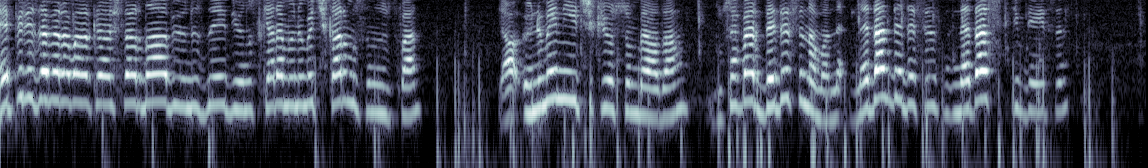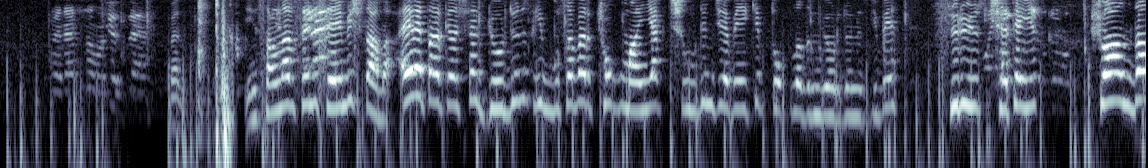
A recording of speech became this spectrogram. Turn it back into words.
Hepinize merhaba arkadaşlar. Ne yapıyorsunuz? Ne ediyorsunuz? Kerem önüme çıkar mısın lütfen? Ya önüme niye çıkıyorsun be adam? Bu sefer dedesin ama. Ne- neden dedesin? Neden Steve değilsin? Ben İnsanlar seni sevmişti ama. Evet arkadaşlar gördüğünüz gibi bu sefer çok manyak çılgınca bir ekip topladım gördüğünüz gibi. Sürüyüz, çeteyiz. Şu anda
